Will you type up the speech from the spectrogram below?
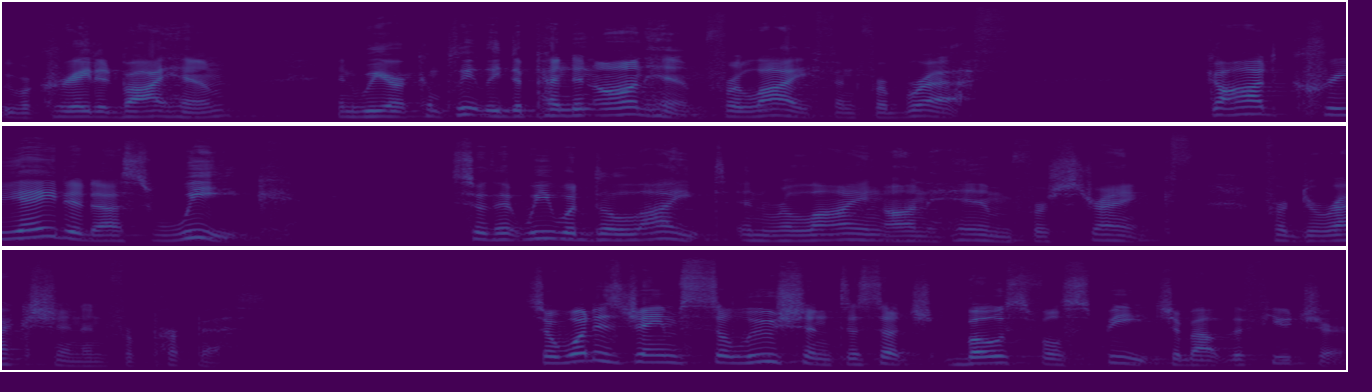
We were created by Him, and we are completely dependent on Him for life and for breath. God created us weak so that we would delight in relying on Him for strength, for direction, and for purpose. So, what is James' solution to such boastful speech about the future?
